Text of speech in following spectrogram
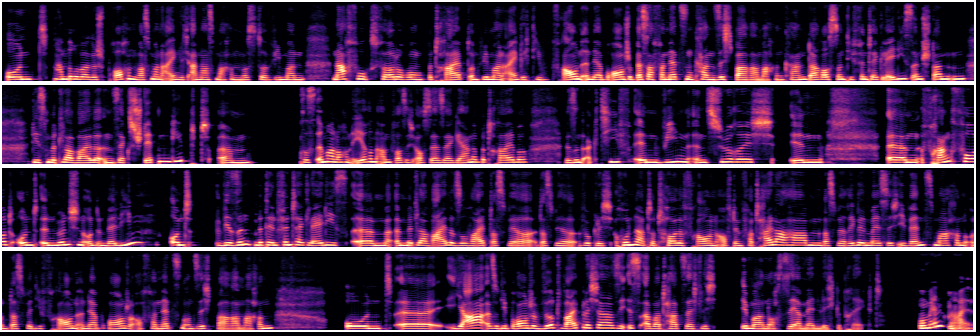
und haben darüber gesprochen, was man eigentlich anders machen müsste, wie man Nachwuchsförderung betreibt und wie man eigentlich die Frauen in der Branche besser vernetzen kann, sichtbarer machen kann. Daraus sind die Fintech Ladies entstanden, die es mittlerweile in sechs Städten gibt. Ähm, es ist immer noch ein Ehrenamt, was ich auch sehr, sehr gerne betreibe. Wir sind aktiv in Wien, in Zürich, in ähm, Frankfurt und in München und in Berlin. Und wir sind mit den Fintech Ladies ähm, mittlerweile so weit, dass wir, dass wir wirklich hunderte tolle Frauen auf dem Verteiler haben, dass wir regelmäßig Events machen und dass wir die Frauen in der Branche auch vernetzen und sichtbarer machen. Und äh, ja, also die Branche wird weiblicher, sie ist aber tatsächlich immer noch sehr männlich geprägt. Moment mal,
